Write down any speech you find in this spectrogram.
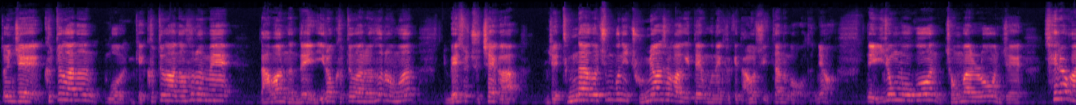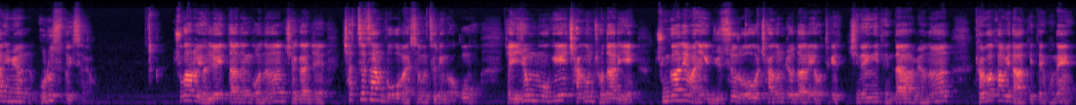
또 이제 급등하는 뭐 이렇게 급등하는 흐름에 나왔는데 이런 급등하는 흐름은 매수 주체가 이제 등락을 충분히 주면서 가기 때문에 그렇게 나올 수 있다는 거거든요. 근데 이 종목은 정말로 이제 세력 아니면 모를 수도 있어요. 추가로 열려 있다는 거는 제가 이제 차트상 보고 말씀을 드린 거고, 자, 이 종목이 자금 조달이 중간에 만약에 뉴스로 자금 조달이 어떻게 진행이 된다 하면은 결과감이 나왔기 때문에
